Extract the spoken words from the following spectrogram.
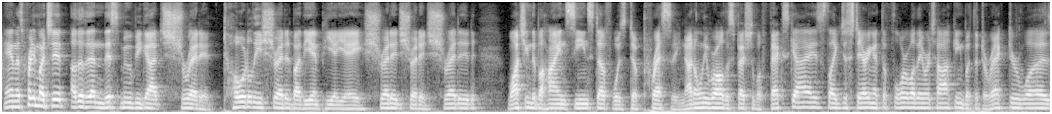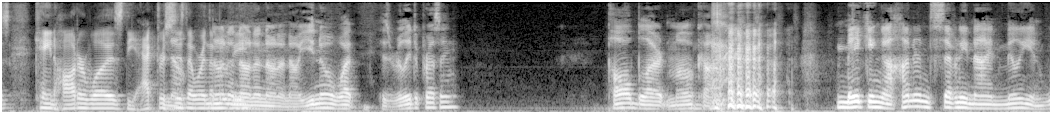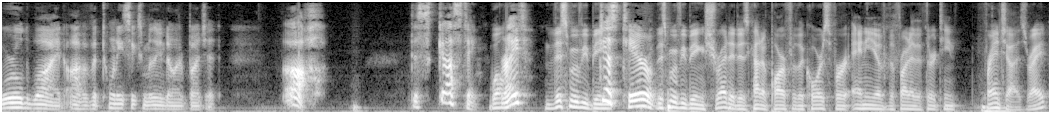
and that's pretty much it, other than this movie got shredded. Totally shredded by the MPAA. Shredded, shredded, shredded. Watching the behind scenes stuff was depressing. Not only were all the special effects guys like just staring at the floor while they were talking, but the director was, Kane Hodder was, the actresses that were in the no, movie. No, no, no, no, no, no. You know what is really depressing? Paul Blart Mall Cop making 179 million worldwide off of a 26 million dollar budget. Oh, disgusting! Well, right? This movie being Just terrible. this movie being shredded is kind of par for the course for any of the Friday the Thirteenth franchise, right?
